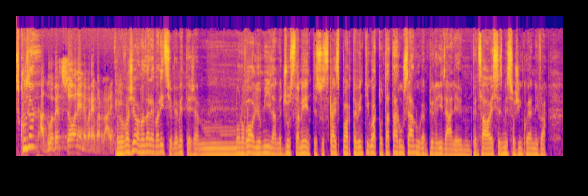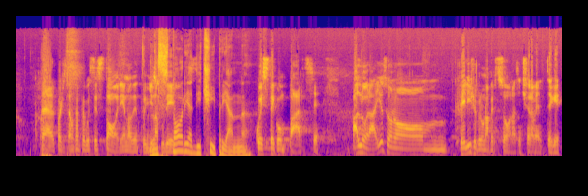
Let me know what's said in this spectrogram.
Scusa? A due persone ne vorrei parlare. Te lo faceva notare Palizzi, ovviamente c'è un monopolio Milan, giustamente, su Sky Sport 24, Tatarusanu campione d'Italia, io non pensavo avesse smesso cinque anni fa. Eh, poi ci stanno sempre queste storie no, dentro gli La scudetti. storia di Ciprian. Queste comparse. Allora, io sono mm, felice per una persona, sinceramente, che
